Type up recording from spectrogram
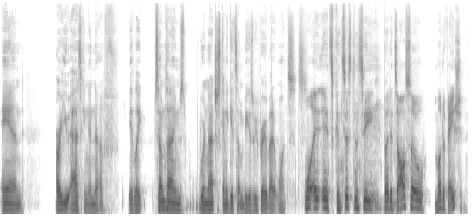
And are you asking enough? It like sometimes we're not just going to get something because we pray about it once. Well, it's consistency, but it's also motivation.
